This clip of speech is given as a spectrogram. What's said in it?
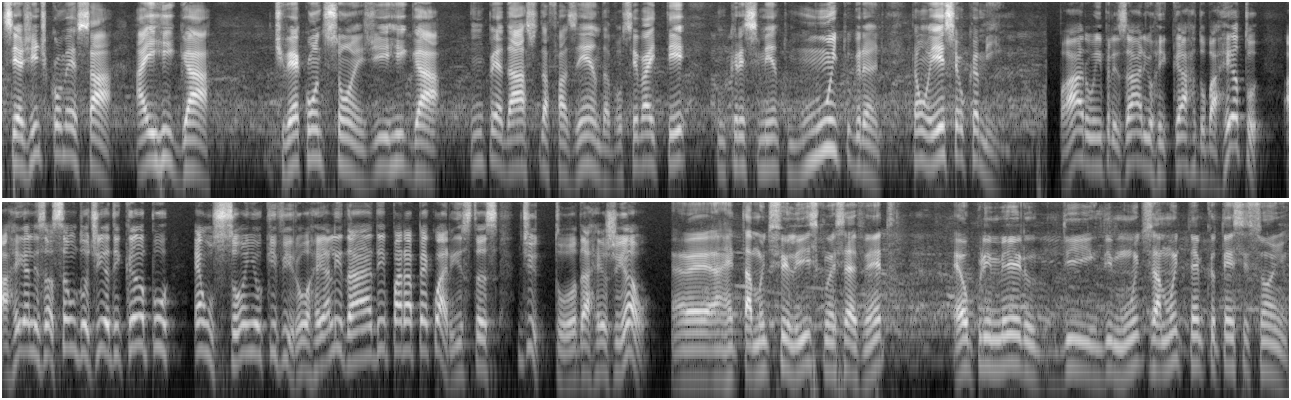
se a gente começar a irrigar, tiver condições de irrigar um pedaço da fazenda, você vai ter um crescimento muito grande. Então, esse é o caminho. Para o empresário Ricardo Barreto, a realização do dia de campo é um sonho que virou realidade para pecuaristas de toda a região. É, a gente está muito feliz com esse evento. É o primeiro de, de muitos. Há muito tempo que eu tenho esse sonho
